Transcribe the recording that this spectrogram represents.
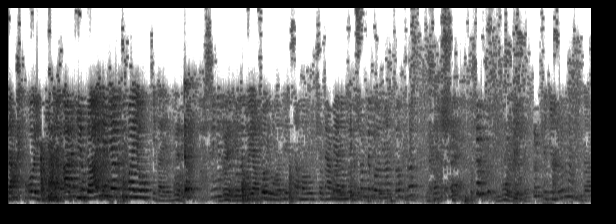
Да. Ой, а кидає, як моє обкидає. Бери. Бери, моя подруга, ти сама лучша. Давай, Вона ну, що ти було на стопку? Зачем? Больше. Ти дежурна? Да.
